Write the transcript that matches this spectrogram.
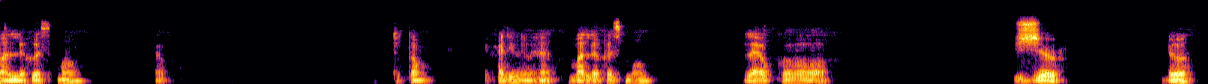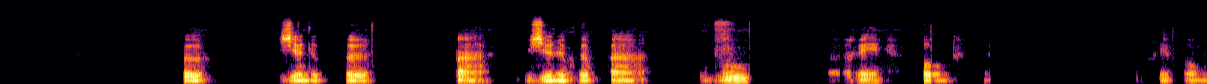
malheureusement ครับจะต้องคล้ายๆที่หนึ่งนะฮะ malheureusement แล้วก็ je ne peux je ne peux pas je ne peux pas vous répondre répondre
